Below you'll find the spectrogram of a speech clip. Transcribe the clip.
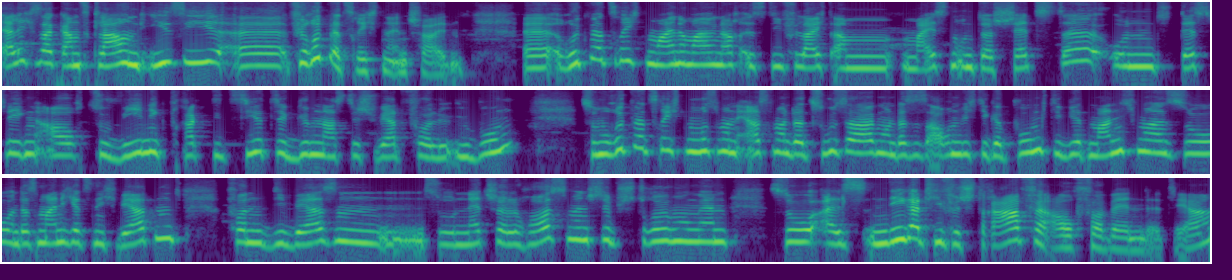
ehrlich gesagt ganz klar und easy äh, für Rückwärtsrichten entscheiden. Äh, Rückwärtsrichten meiner Meinung nach ist die vielleicht am meisten unterschätzte und deswegen auch zu wenig praktizierte gymnastisch wertvolle Übung. Zum Rückwärtsrichten muss man erstmal dazu sagen, und das ist auch ein wichtiger Punkt, die wird manchmal so, und das meine ich jetzt nicht wertend, von diversen so Natural Horsemanship Strömungen Verordnungen so als negative Strafe auch verwendet. Ja,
